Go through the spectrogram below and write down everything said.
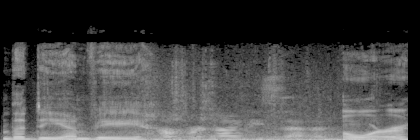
the DMV Number 97. or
